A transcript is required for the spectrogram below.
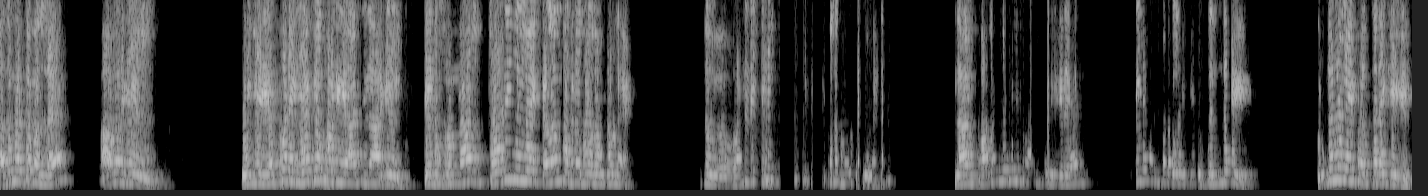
அது மட்டுமல்ல அவர்கள் இங்கே எப்படி இயக்க பணி ஆற்றினார்கள் என்று சொன்னால் தொழிலே கிளம்புகிற போது கூட. நான் பலமுறை பார்த்திருக்கிறேன். சென்று விடுதலை பத்திரிகைகள்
